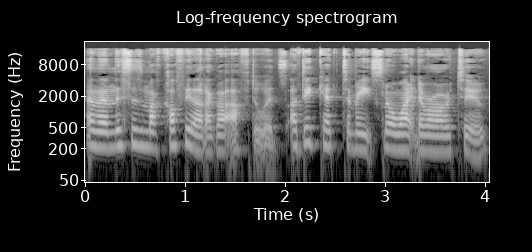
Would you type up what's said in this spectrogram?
And then this is my coffee that I got afterwards. I did get to meet Snow White and Aurora too.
